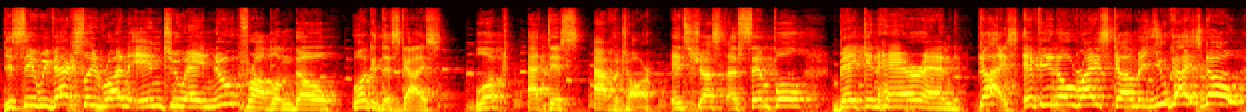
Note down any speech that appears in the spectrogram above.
You see, we've actually run into a new problem though. Look at this, guys. Look at this avatar. It's just a simple bacon hair and guys, if you know Rice Gum, you guys know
